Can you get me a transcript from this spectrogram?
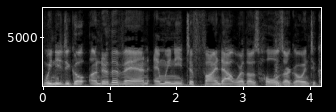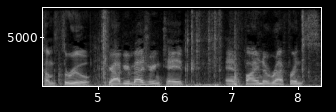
we need to go under the van and we need to find out where those holes are going to come through. Grab your measuring tape and find a reference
